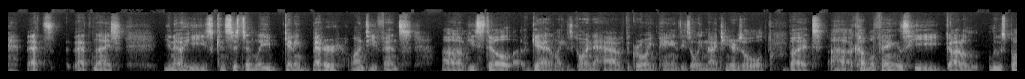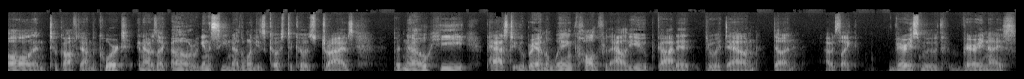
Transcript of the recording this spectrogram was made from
that's that's nice." You know, he's consistently getting better on defense. Um, he's still, again, like he's going to have the growing pains. He's only 19 years old, but uh, a couple things. He got a loose ball and took off down the court, and I was like, "Oh, we're going to see another one of these coast to coast drives." But no, he passed to Oubre on the wing, called for the alley oop, got it, threw it down, done. I was like, very smooth, very nice.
